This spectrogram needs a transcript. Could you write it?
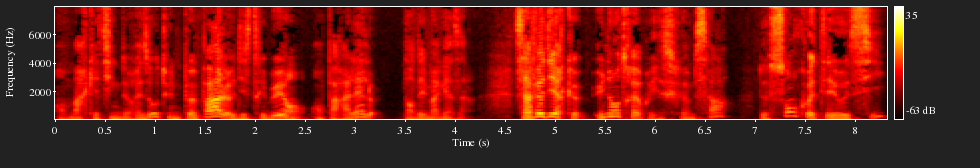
en marketing de réseau, tu ne peux pas le distribuer en, en parallèle dans des magasins. Ça veut dire qu'une entreprise comme ça, de son côté aussi,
